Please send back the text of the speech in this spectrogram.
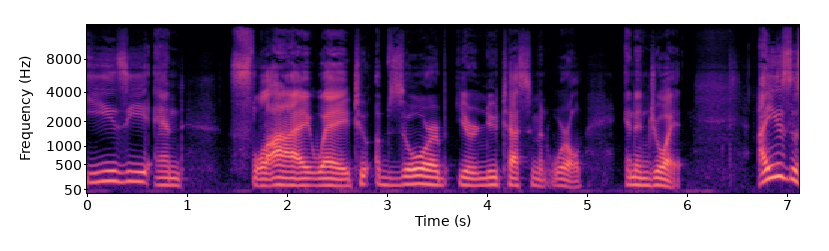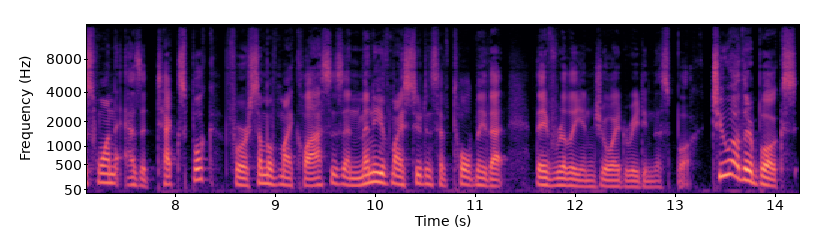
easy and sly way to absorb your New Testament world and enjoy it. I use this one as a textbook for some of my classes, and many of my students have told me that they've really enjoyed reading this book. Two other books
